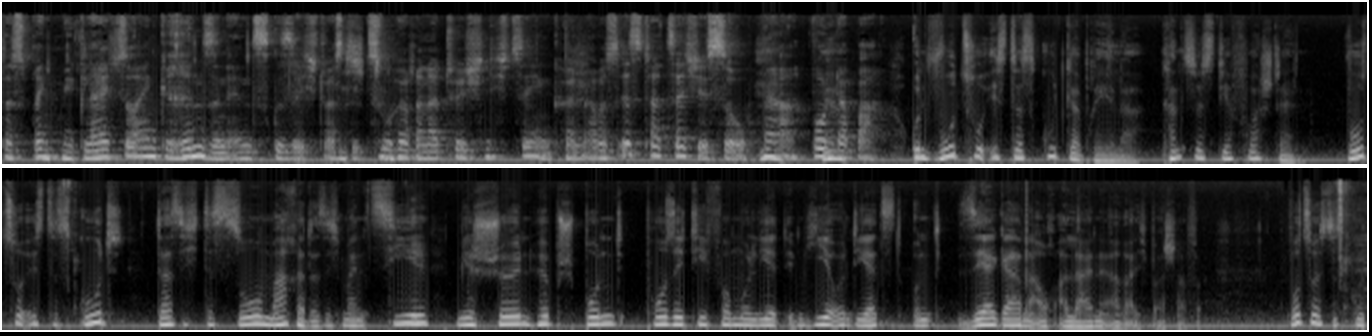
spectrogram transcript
Das bringt mir gleich so ein Grinsen ins Gesicht, was Das die. Zuhörer natürlich nicht sehen können. Aber es ist tatsächlich so. Ja, wunderbar. Ja. Und wozu ist das gut, Gabriela? Kannst du es dir vorstellen? Wozu ist es gut, dass ich das so mache, dass ich mein Ziel mir schön, hübsch, bunt, positiv formuliert im Hier und Jetzt und sehr gerne auch alleine erreichbar schaffe? Wozu ist es gut?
